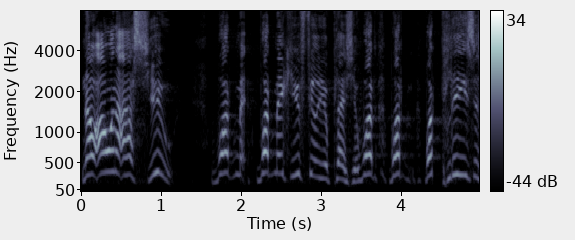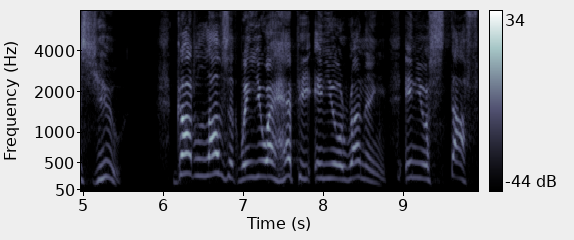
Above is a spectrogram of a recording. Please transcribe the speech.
Now I want to ask you, what, ma- what make you feel your pleasure? What, what, what pleases you? God loves it when you are happy in your running, in your stuff,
